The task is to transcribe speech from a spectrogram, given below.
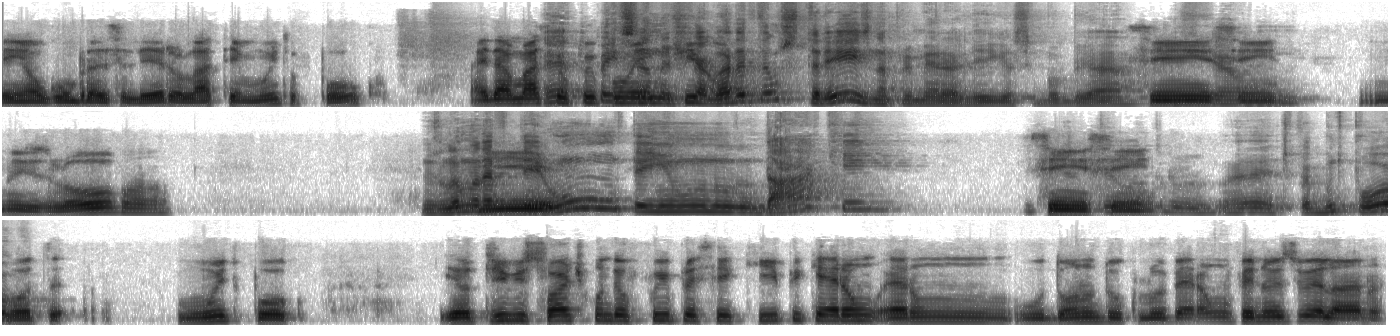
tem algum brasileiro, lá tem muito pouco. Ainda mais é, que eu fui pensando, com uma equipe... agora tem uns três na primeira liga, se bobear. Sim, sim. É um... No Slovan. No Slovan e... deve ter um, tem um no DAC. Sim, sim. Outro... É, tipo, é muito pouco. Outro... Muito pouco. Eu tive sorte quando eu fui para essa equipe que era um, era um, o dono do clube era um venezuelano.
